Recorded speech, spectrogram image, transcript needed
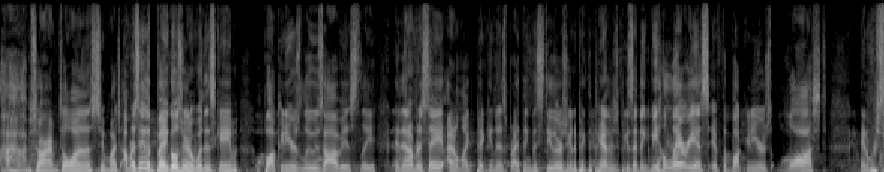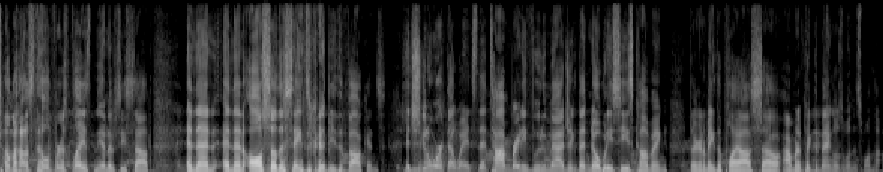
I'm sorry, I'm dwelling on this too much. I'm to say the Bengals are to win this game. Buccaneers lose, obviously. And then I'm to say, I don't like picking this, but I think the Steelers are to pick the Panthers because I think it'd be hilarious if the Buccaneers lost and we're somehow still first place in the NFC South. And then and then also the Saints are to beat the Falcons. It's just to work that way. It's that Tom Brady voodoo magic that nobody sees coming. They're to make the playoffs. So I'm to pick the Bengals to win this one, though.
